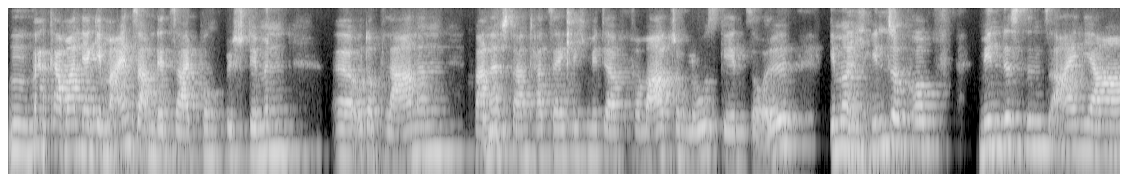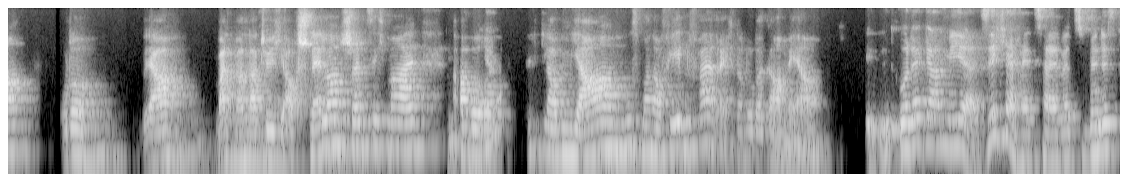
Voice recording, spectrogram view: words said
Mhm. Dann kann man ja gemeinsam den Zeitpunkt bestimmen äh, oder planen, wann mhm. es dann tatsächlich mit der Vermarktung losgehen soll. Immer im Hinterkopf mindestens ein Jahr oder ja, manchmal natürlich auch schneller, schätze ich mal. Aber ja ich glaube, ein Jahr muss man auf jeden Fall rechnen oder gar mehr. Oder gar mehr, sicherheitshalber zumindest,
